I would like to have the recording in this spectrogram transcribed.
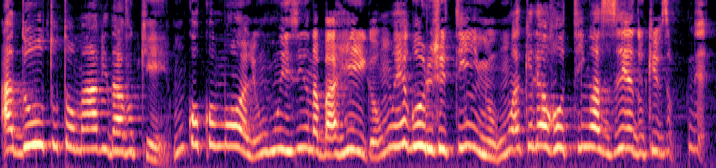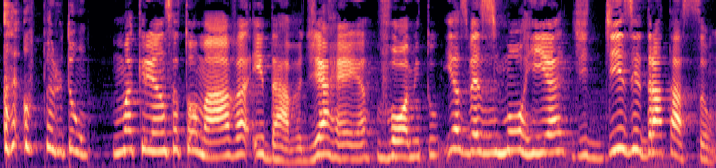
Adulto tomava e dava o quê? Um cocomole, um ruizinho na barriga, um regurgitinho, um aquele arrotinho azedo que. Perdão. Uma criança tomava e dava diarreia, vômito e às vezes morria de desidratação.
